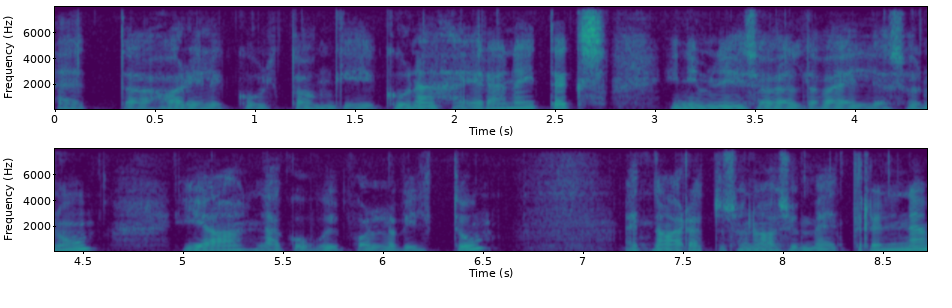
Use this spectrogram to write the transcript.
et äh, harilikult ongi kõnehäire näiteks, inimene ei saa öelda välja sõnu ja nägu võib olla viltu, et naeratus on asümmeetriline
